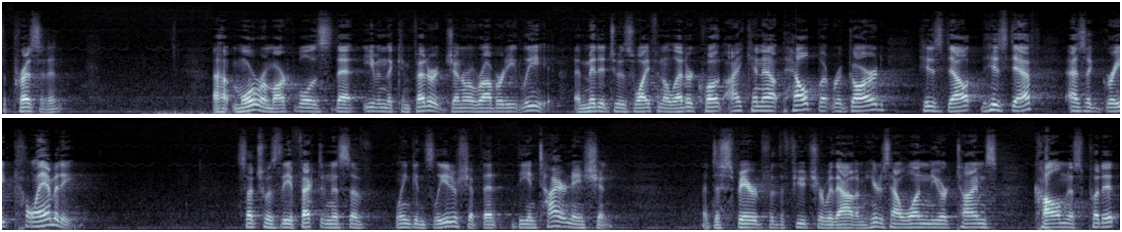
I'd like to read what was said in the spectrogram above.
the president. Uh, more remarkable is that even the Confederate General Robert E. Lee admitted to his wife in a letter, quote, I cannot help but regard his, doubt, his death as a great calamity such was the effectiveness of Lincoln's leadership that the entire nation despaired for the future without him. Here's how one New York Times columnist put it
